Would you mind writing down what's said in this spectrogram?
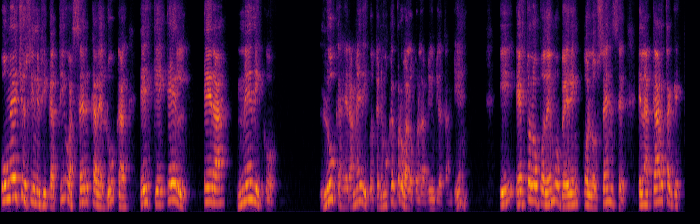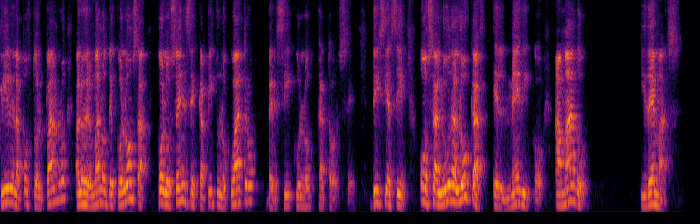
un hecho significativo acerca de Lucas es que él era médico Lucas era médico, tenemos que probarlo con la Biblia también. Y esto lo podemos ver en Colosenses, en la carta que escribe el apóstol Pablo a los hermanos de Colosa, Colosenses capítulo 4, versículo 14. Dice así, os saluda Lucas, el médico, amado, y demás.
